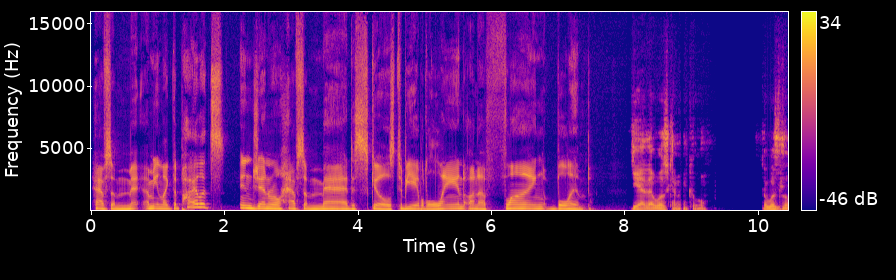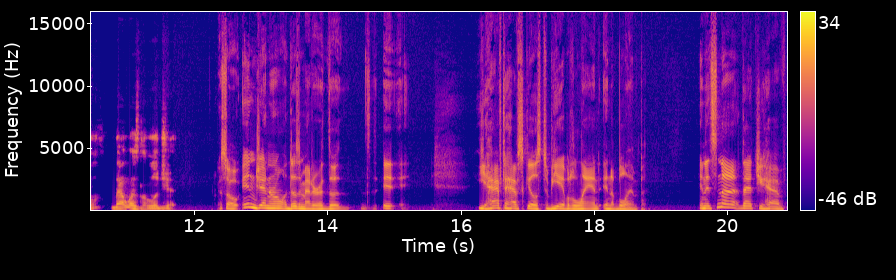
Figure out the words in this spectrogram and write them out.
have some. Ma- I mean, like the pilots in general have some mad skills to be able to land on a flying blimp. yeah, that was kind of cool. That was the that was the legit. So in general, it doesn't matter. The it you have to have skills to be able to land in a blimp, and it's not that you have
